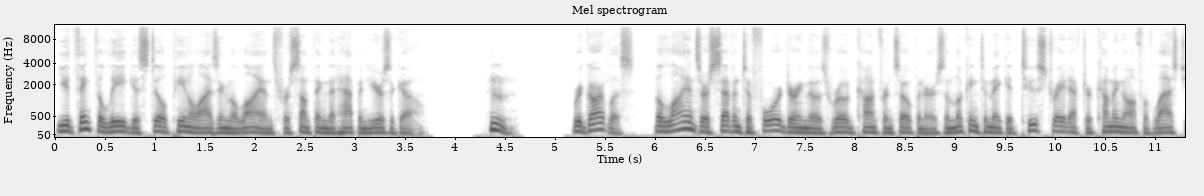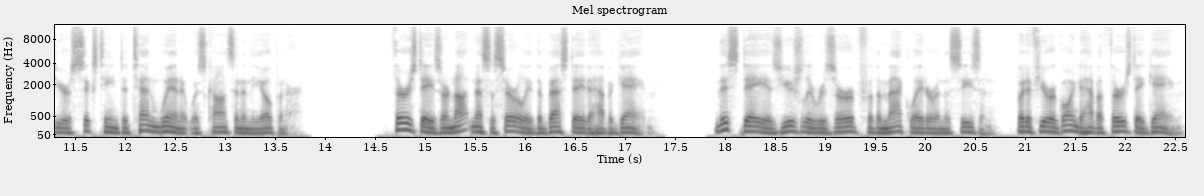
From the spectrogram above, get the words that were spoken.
You'd think the league is still penalizing the Lions for something that happened years ago. Hmm. Regardless, the Lions are 7 4 during those road conference openers and looking to make it two straight after coming off of last year's 16 10 win at Wisconsin in the opener. Thursdays are not necessarily the best day to have a game. This day is usually reserved for the MAC later in the season, but if you are going to have a Thursday game,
